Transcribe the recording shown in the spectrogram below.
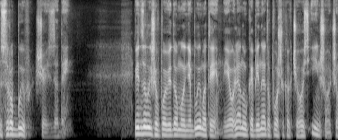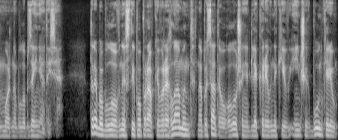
зробив щось за день. Він залишив повідомлення блимати і оглянув кабінет у пошуках чогось іншого, чим можна було б зайнятися. Треба було внести поправки в регламент, написати оголошення для керівників інших бункерів,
